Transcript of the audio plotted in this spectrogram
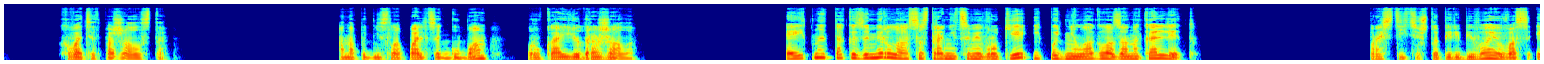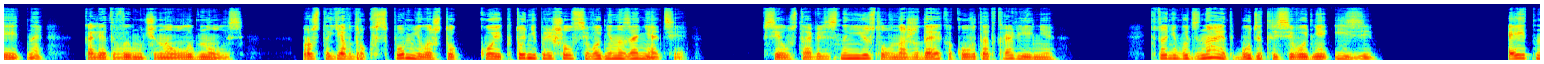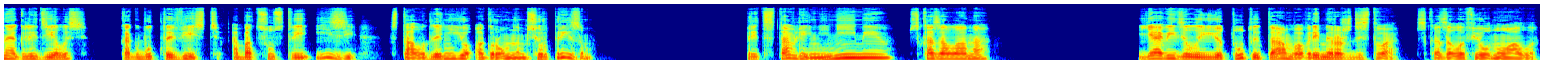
«Хватит, пожалуйста». Она поднесла пальцы к губам, рука ее дрожала. Эйтне так и замерла со страницами в руке и подняла глаза на Калет. «Простите, что перебиваю вас, Эйтне», — Калет вымученно улыбнулась. «Просто я вдруг вспомнила, что кое-кто не пришел сегодня на занятие. Все уставились на нее, словно ожидая какого-то откровения. Кто-нибудь знает, будет ли сегодня Изи?» Эйтне огляделась, как будто весть об отсутствии Изи стала для нее огромным сюрпризом. «Представления не имею», — сказала она. «Я видела ее тут и там во время Рождества», — сказала Фионуалла.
